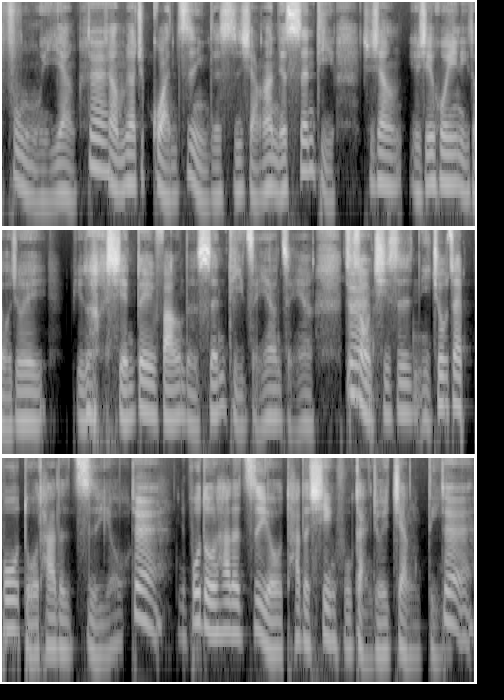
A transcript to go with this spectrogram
父母一样，对，像我们要去管制你的思想啊，你的身体就像有些婚姻里头就会，比如说 嫌对方的身体怎样怎样，这种其实你就在剥夺他的自由。对，你剥夺他的自由，他的幸福感就会降低。对，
